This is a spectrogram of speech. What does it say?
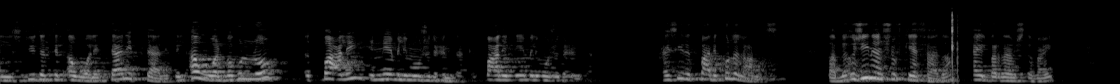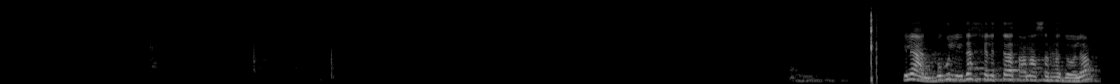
الستودنت الأول الثاني الثالث. الأول بقول له اطبع لي النيم اللي موجود عندك. اطبع لي النيم اللي موجود عندك. حيصير يطبع لي كل العناصر. طيب لو جينا نشوف كيف هذا؟ هاي البرنامج تبعي. الآن بقول لي دخل الثلاث عناصر هذولا.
